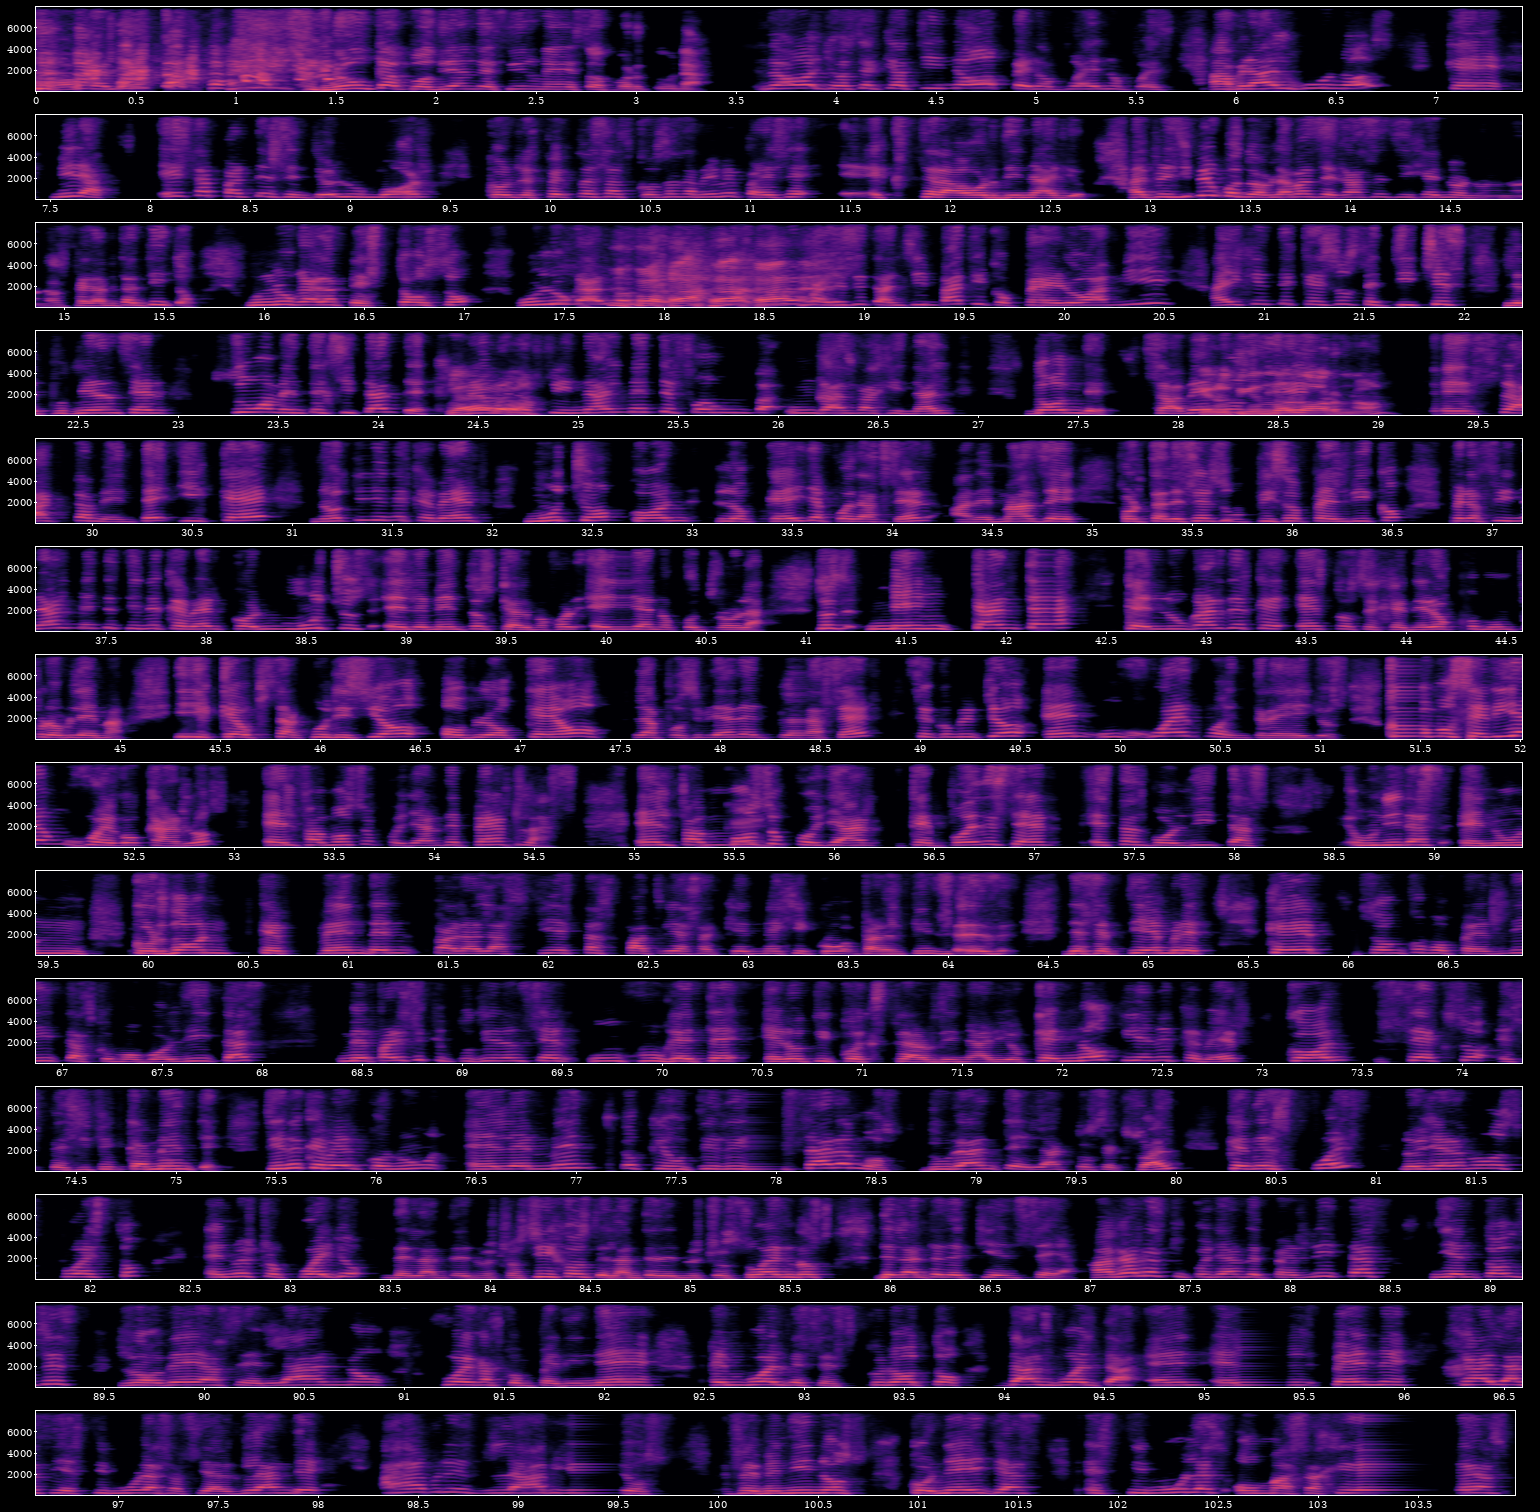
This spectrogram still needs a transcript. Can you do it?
No, Nunca podrían decirme eso, Fortuna. No, yo sé que a ti no, pero bueno, pues habrá algunos que, mira, esta parte del sentido del humor con respecto a esas cosas a mí me parece extraordinario. Al principio cuando hablabas de gases dije, no, no, no, no, espérame tantito, un lugar apestoso, un lugar donde no, me parece tan simpático, pero a mí hay gente que esos fetiches le pudieran ser sumamente excitantes. Pero bueno, finalmente fue un, un gas vaginal donde sabemos que no tiene dolor, ¿no? Exactamente, y que no tiene que ver mucho con lo que ella puede hacer, además de fortalecer su piso pélvico, pero finalmente tiene que ver con muchos elementos que a lo mejor ella no controla. Entonces, me encanta que en lugar de que esto se generó como un problema y que obstaculizó o bloqueó la posibilidad del placer, se convirtió en un juego entre ellos. Como sería un juego, Carlos, el famoso collar de perlas, el famoso collar que puede ser estas bolitas unidas en un cordón que venden para las fiestas patrias aquí en México para el 15 de, septiembre, que son como perlitas, como bolitas, me parece que pudieran ser un juguete erótico extraordinario, que no tiene que ver con sexo específicamente, tiene que ver con un elemento que utilizáramos durante el acto sexual, que después lo hayáramos puesto en nuestro cuello, delante de nuestros hijos, delante de nuestros suegros, delante de quien sea. Agarras tu collar de perlitas y entonces rodeas el ano, juegas con periné, envuelves escroto, das vuelta en el pene, jalas y estimulas hacia el glande, abres labios femeninos con ellas, estimulas o masajeas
